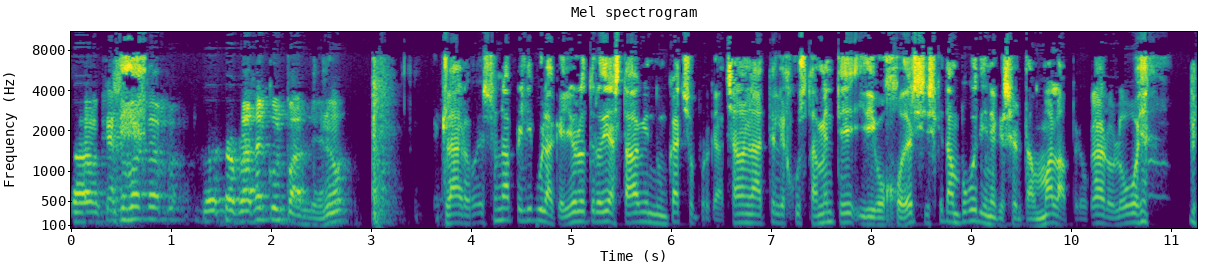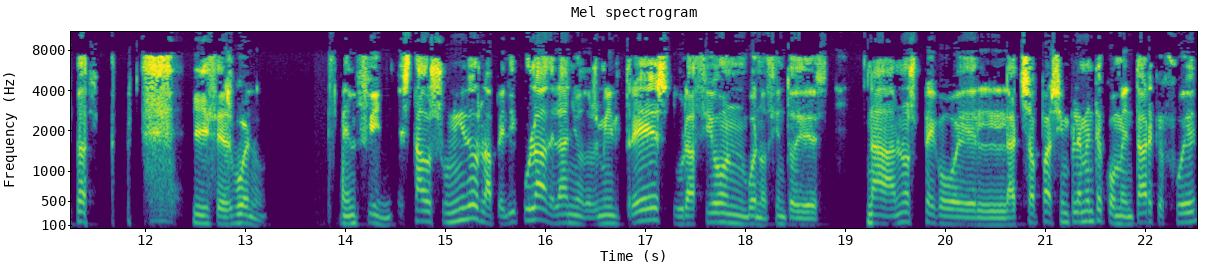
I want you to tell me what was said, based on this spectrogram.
Ah, Que es culpable, ¿no? Claro, es una película que yo el otro día estaba viendo un cacho porque la echaron en la tele justamente y digo, joder, si es que tampoco tiene que ser tan mala, pero claro, luego ya y dices, bueno, en fin, Estados Unidos, la película del año 2003, duración, bueno, 110. Nada, no os pego el- la chapa, simplemente comentar que fue,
